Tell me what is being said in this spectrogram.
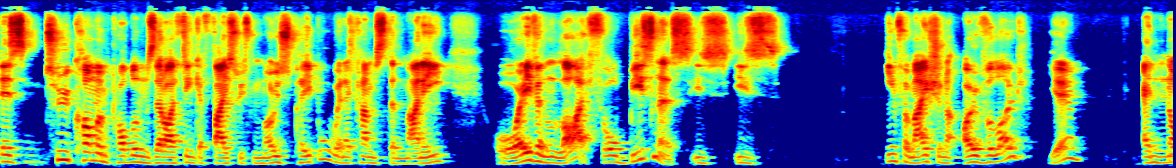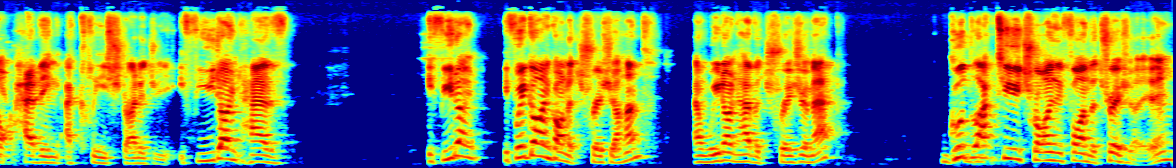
there's two common problems that I think are faced with most people when it comes to money or even life or business is is information overload, yeah, and not yeah. having a clear strategy. If you don't have, if you don't, if we're going on a treasure hunt and we don't have a treasure map, good luck to you trying to find the treasure. Yeah.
